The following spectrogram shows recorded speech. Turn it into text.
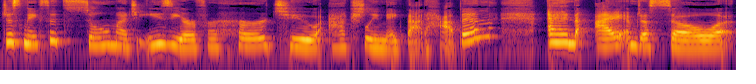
just makes it so much easier for her to actually make that happen. And I am just so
